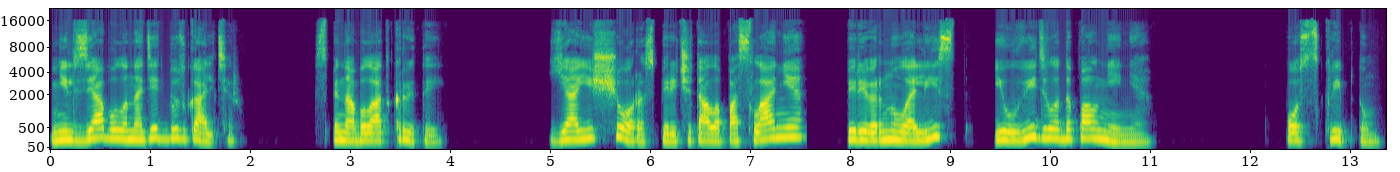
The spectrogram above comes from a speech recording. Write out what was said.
нельзя было надеть бюстгальтер. Спина была открытой. Я еще раз перечитала послание, перевернула лист и увидела дополнение. Постскриптум.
